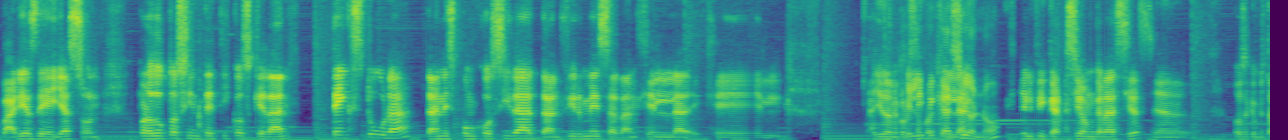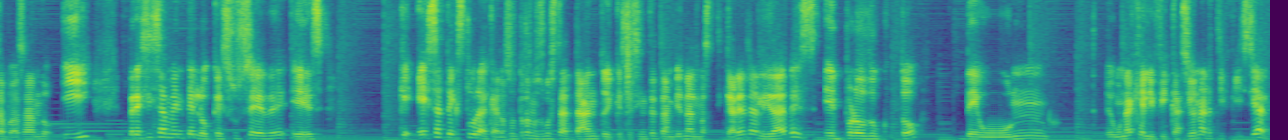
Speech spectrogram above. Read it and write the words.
varias de ellas son productos sintéticos que dan textura, dan esponjosidad, dan firmeza, dan gel. ayúdame con Gelificación, ¿no? Gelificación, gracias no sé qué me está pasando. Y precisamente lo que sucede es que esa textura que a nosotros nos gusta tanto y que se siente tan bien al masticar, en realidad es el producto de un una gelificación artificial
